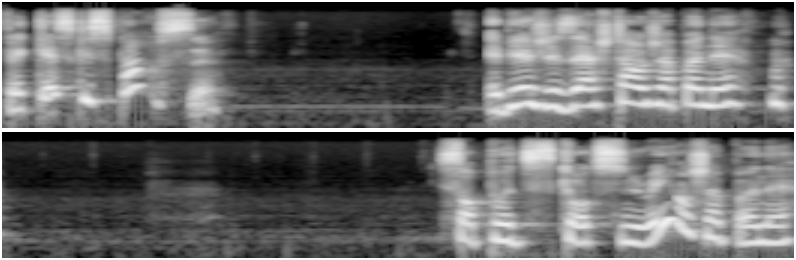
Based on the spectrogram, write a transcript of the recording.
Fait qu'est-ce qui se passe? Eh bien, je les ai achetés en japonais. Ils sont pas discontinués en japonais.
